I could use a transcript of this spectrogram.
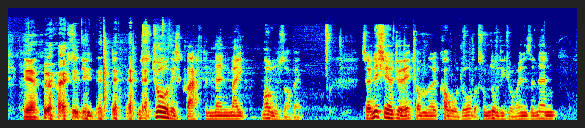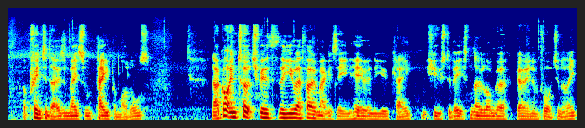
Yeah. to do was to draw this craft and then make models of it. So initially I drew it on the CorelDRAW, got some lovely drawings, and then I printed those and made some paper models. Now I got in touch with the UFO magazine here in the UK, which used to be, it's no longer going unfortunately,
